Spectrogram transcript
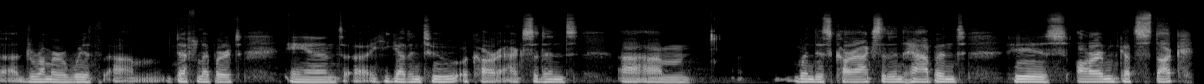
uh, drummer with um, Def Leppard, and uh, he got into a car accident. Um, when this car accident happened, his arm got stuck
